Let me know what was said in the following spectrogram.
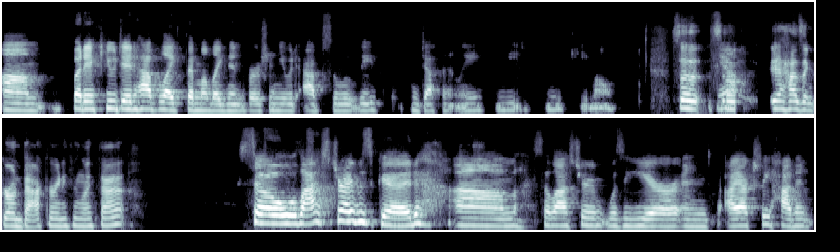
Um, but if you did have like the malignant version, you would absolutely definitely need need chemo. So so yeah. it hasn't grown back or anything like that? So last year I was good. Um, so last year was a year, and I actually haven't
